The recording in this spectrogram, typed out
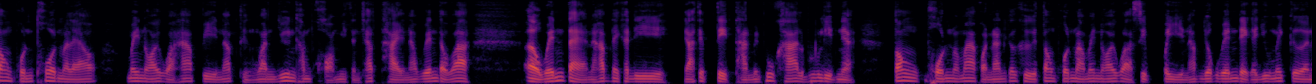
ต้องพ้นโทษมาแล้วไม่น้อยกว่า 5 ปีนับถึงวันยื่นคำขอมีสัญชาติไทยนะเว้นแต่ว่าเออเว้นแต่นะครับในคดียาเสพติดฐานเป็นผู้ค้าหรือผู้ผลิตเนี่ยต้องพ้นมามากกว่านั้นก็คือต้องพ้นมาไม่น้อยกว่า 10 ปีนะครับยกเว้นเด็กอายุไม่เกิน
